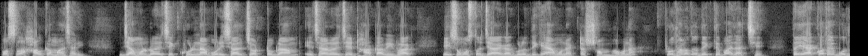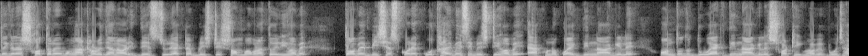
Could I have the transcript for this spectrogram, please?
পশলা হালকা মাঝারি। যেমন রয়েছে খুলনা, বরিশাল, চট্টগ্রাম, এছাড়া রয়েছে ঢাকা বিভাগ। এই সমস্ত জায়গাগুলোর দিকে এমন একটা সম্ভাবনা প্রধানত দেখতে পাওয়া যাচ্ছে। তাই এক কথায় বলতে গেলে সতেরো এবং আঠারো জানুয়ারি দেশ জুড়ে একটা বৃষ্টির সম্ভাবনা তৈরি হবে। তবে বিশেষ করে কোথায় বেশি বৃষ্টি হবে এখনও কয়েকদিন না গেলে, অন্তত দু একদিন না গেলে সঠিকভাবে বোঝা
